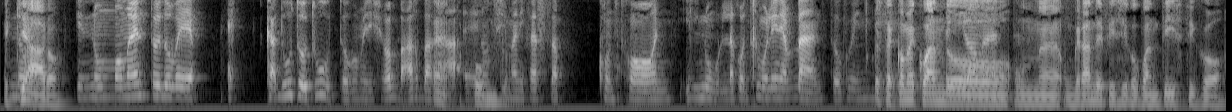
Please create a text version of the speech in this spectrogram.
è No, chiaro. In un momento dove è caduto tutto, come diceva Barbara, Eh, e non si manifesta contro il nulla, contro i mulini a vento. Quindi, Questo è come quando un, un grande fisico quantistico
